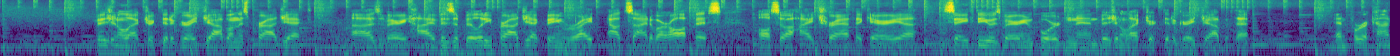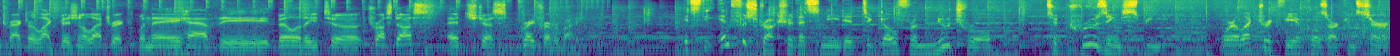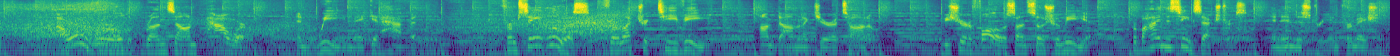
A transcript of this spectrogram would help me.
Vision Electric did a great job on this project. Uh, it's a very high visibility project being right outside of our office also a high traffic area. Safety was very important and Vision Electric did a great job with that. And for a contractor like Vision Electric, when they have the ability to trust us, it's just great for everybody. It's the infrastructure that's needed to go from neutral to cruising speed where electric vehicles are concerned. Our world runs on power, and we make it happen. From St. Louis for Electric TV, I'm Dominic Giratano. Be sure to follow us on social media for behind the scenes extras and industry information.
